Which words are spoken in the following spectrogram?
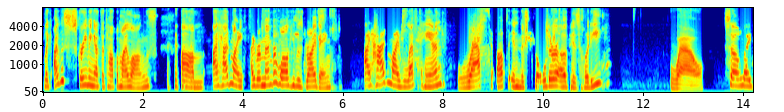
like, I was screaming at the top of my lungs. Um, I had my, I remember while he was driving, I had my left hand wrapped up in the shoulder of his hoodie. Wow. So, like,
